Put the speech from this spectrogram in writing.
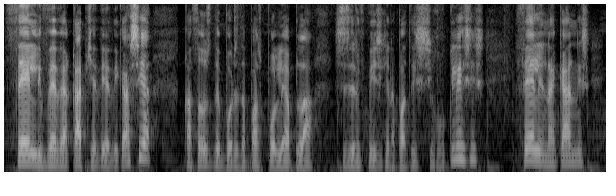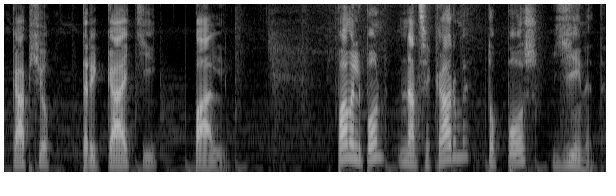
Θέλει βέβαια κάποια διαδικασία, καθώς δεν μπορείς να πας πολύ απλά στις ρυθμίσεις και να πατήσεις ηχοκλήσεις. Θέλει να κάνεις κάποιο τρικάκι πάλι. Πάμε λοιπόν να τσεκάρουμε το πώς γίνεται.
